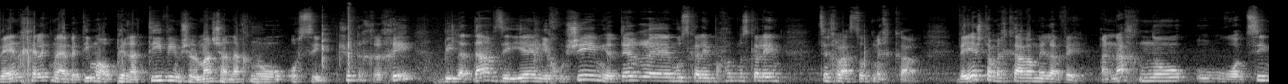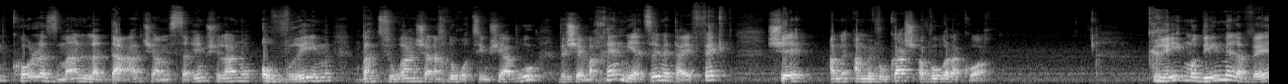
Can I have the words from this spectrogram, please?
והן חלק מההיבטים האופרטיביים של מה שאנחנו עושים. פשוט הכרחי, בלעדיו זה יהיה ניחושים, יותר אה, מושכלים, פחות מושכלים, צריך לעשות מחקר. ויש את המחקר המלווה. אנחנו רוצים כל הזמן לדעת שהמסרים שלנו עוברים בצורה שאנחנו רוצים שיעברו, ושהם אכן מייצרים את האפקט שהמבוקש עבור הלקוח. קרי מודיעין מלווה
